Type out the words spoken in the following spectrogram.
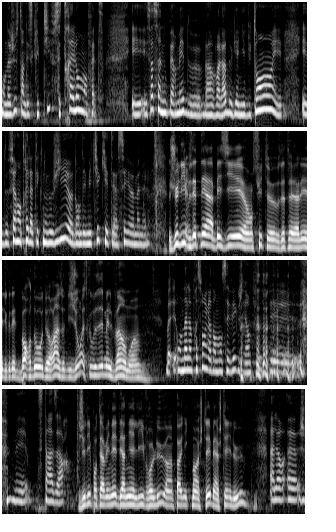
on a juste un descriptif, c'est très long en fait. Et, ça, ça nous permet de, ben, voilà, de gagner du temps et, et, de faire entrer la technologie euh, dans des métiers qui étaient assez euh, manuels. Julie, vous êtes née à Béziers, ensuite vous êtes allée du côté de Bordeaux, de Reims, de Dijon. Est-ce que vous aimez le vin au moins? Bah, on a l'impression en regardant mon CV que j'ai un peu fait, mais c'est un hasard. Julie, pour terminer, dernier livre lu, hein, pas uniquement acheté, mais acheté et lu. Alors, euh, je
